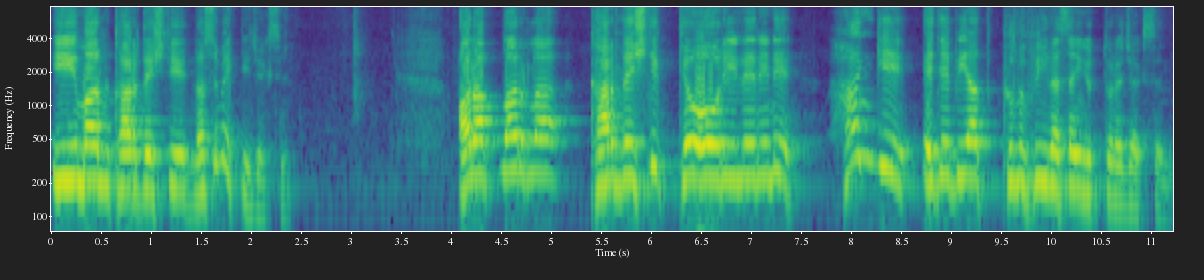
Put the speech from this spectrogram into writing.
iman kardeşliği nasıl bekleyeceksin? Araplarla kardeşlik teorilerini hangi edebiyat kılıfıyla sen yutturacaksın?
